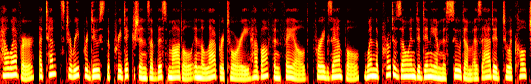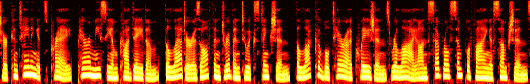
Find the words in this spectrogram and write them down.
However, attempts to reproduce the predictions of this model in the laboratory have often failed, for example, when the protozoan Didinium nasutum is added to a culture containing its prey, Paramecium caudatum, the latter is often driven to extinction. The Lotka-Volterra equations rely on several simplifying assumptions,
